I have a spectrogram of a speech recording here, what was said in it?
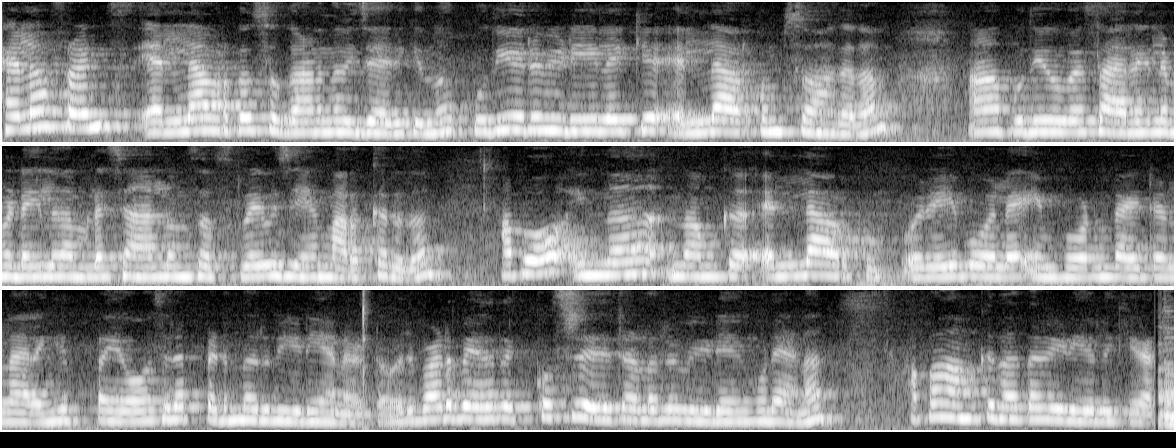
ഹലോ ഫ്രണ്ട്സ് എല്ലാവർക്കും സുഖമാണെന്ന് വിചാരിക്കുന്നു. പുതിയൊരു വീഡിയോയിലേക്ക് എല്ലാവർക്കും സ്വാഗതം. ആ പുതിയ വ്യൂവേഴ്സ് ആരെങ്കിലും ഉണ്ടെങ്കിൽ നമ്മുടെ ചാനലും സബ്സ്ക്രൈബ് ചെയ്യാൻ മറക്കരുത്. അപ്പോൾ ഇന്ന് നമുക്ക് എല്ലാവർക്കും ഒരേപോലെ ഇമ്പോർട്ടന്റ് ആയിട്ടുള്ള അല്ലെങ്കിൽ പ്രയോജനപ്പെടുന്ന ഒരു വീഡിയോ ആണ് കേട്ടോ. ഒരുപാട് പേര് റിക്വസ്റ്റ് ചെയ്തിട്ടുള്ള ഒരു വീഡിയോയും കൂടെയാണ്. അപ്പോൾ നമുക്ക് ഇന്നത്തെ വീഡിയോയിലേക്ക് കേട്ടോ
